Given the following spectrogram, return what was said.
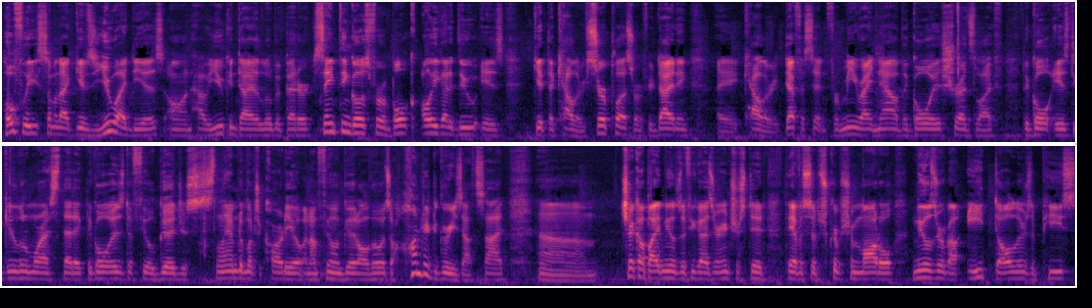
Hopefully some of that gives you ideas on how you can diet a little bit better. Same thing goes for a bulk. All you gotta do is get the calorie surplus or if you're dieting, a calorie deficit. And for me right now, the goal is Shreds Life. The goal is to get a little more aesthetic. The goal is to feel good, just slammed a bunch of cardio and I'm feeling good, although it's 100 degrees outside. Um, check out Bite Meals if you guys are interested. They have a subscription model. Meals are about $8 a piece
